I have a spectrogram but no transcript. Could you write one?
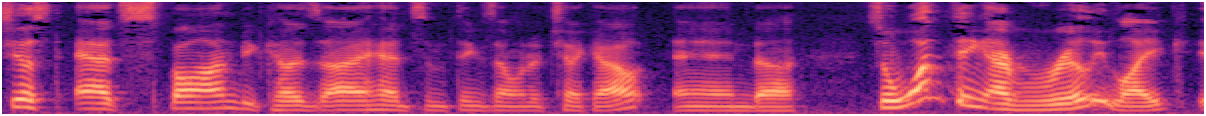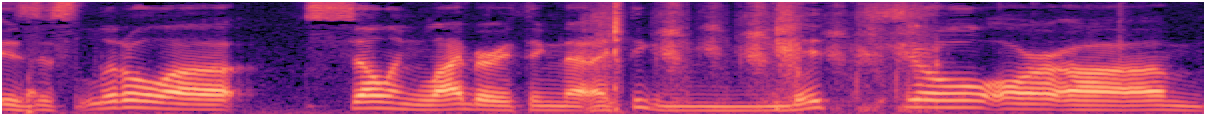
just at spawn because I had some things I want to check out, and uh, so one thing I really like is this little uh, selling library thing that I think Mitchell or um,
